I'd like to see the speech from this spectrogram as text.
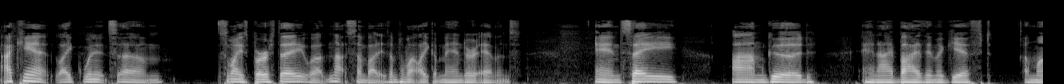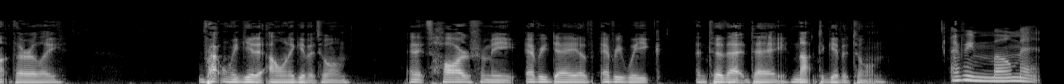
I can't like when it's um somebody's birthday. Well, not somebody's. I'm talking about like Amanda or Evans. And say I'm good, and I buy them a gift a month early. Right when we get it, I want to give it to them, and it's hard for me every day of every week until that day not to give it to them. every moment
